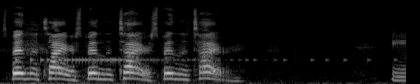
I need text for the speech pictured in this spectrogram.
Spin the tire, spin the tire, spin the tire. And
